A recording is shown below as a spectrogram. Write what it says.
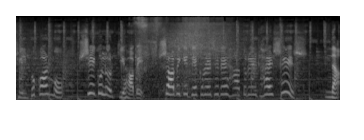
শিল্পকর্ম, সেগুলোর কি হবে? সবই কি ডেকোরেটরের হাতুড়ির ঘায়ে শেষ? না।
